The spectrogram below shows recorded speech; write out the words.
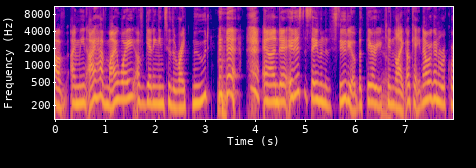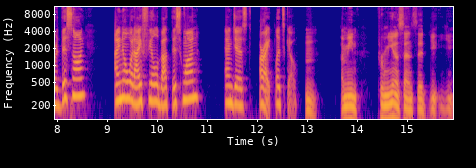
I mean, I have my way of getting into the right mood. and uh, it is the same in the studio, but there you can, like, okay, now we're going to record this song. I know what I feel about this one, and just, all right, let's go. I mean, for me, in a sense, that you you,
